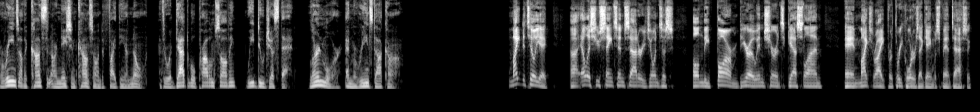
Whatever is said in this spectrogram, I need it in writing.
Marines are the constant our nation counts on to fight the unknown. And through adaptable problem solving, we do just that. Learn more at marines.com. Mike Detillier, uh, LSU Saints insider. He joins us on the Farm Bureau Insurance guest line. And Mike's right. For three quarters, that game was fantastic.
